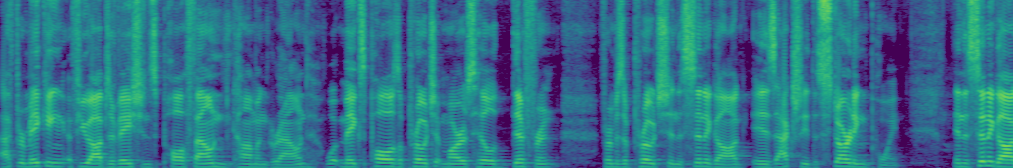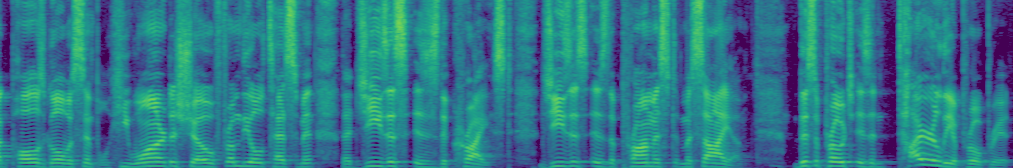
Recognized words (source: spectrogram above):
After making a few observations, Paul found common ground. What makes Paul's approach at Mars Hill different from his approach in the synagogue is actually the starting point in the synagogue, Paul's goal was simple. He wanted to show from the Old Testament that Jesus is the Christ, Jesus is the promised Messiah. This approach is entirely appropriate.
